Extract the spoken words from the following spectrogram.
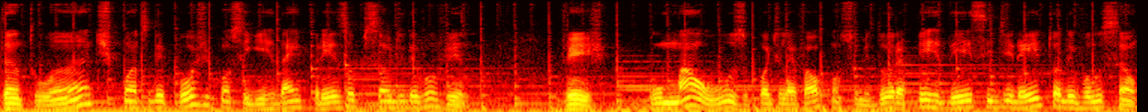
tanto antes quanto depois de conseguir da empresa a opção de devolvê-lo. Veja, o mau uso pode levar o consumidor a perder esse direito à devolução.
